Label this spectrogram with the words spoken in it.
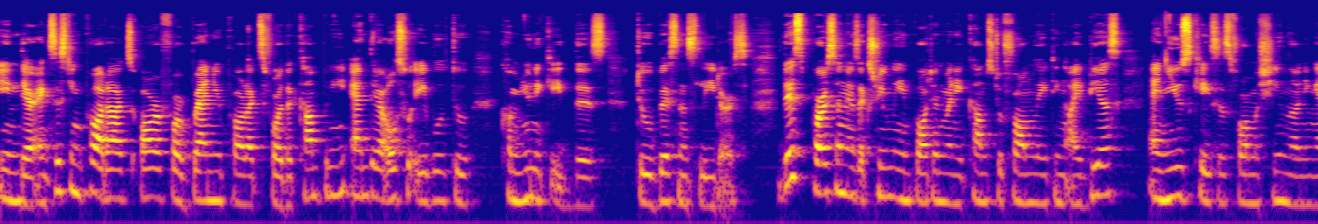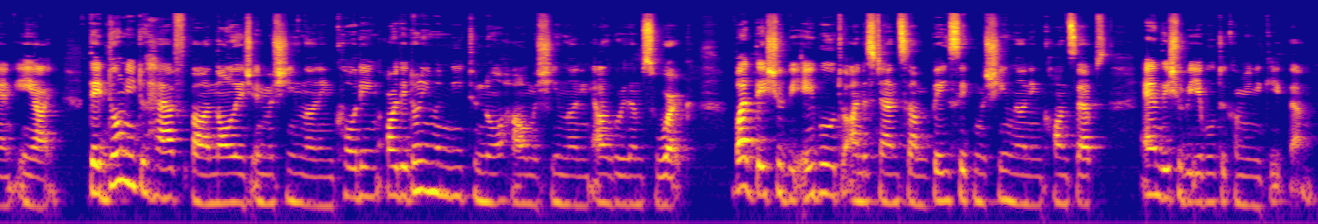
in their existing products or for brand new products for the company. And they're also able to communicate this to business leaders. This person is extremely important when it comes to formulating ideas and use cases for machine learning and AI. They don't need to have uh, knowledge in machine learning coding or they don't even need to know how machine learning algorithms work, but they should be able to understand some basic machine learning concepts and they should be able to communicate them.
